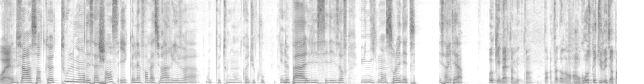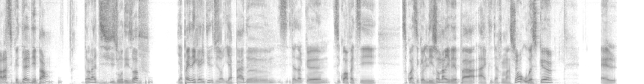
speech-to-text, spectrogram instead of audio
Ouais. De faire en sorte que tout le monde ait sa chance et que l'information arrive à un peu tout le monde quoi du coup et ne pas laisser les offres uniquement sur le net et s'arrêter là. Ok, mais attends, mais attends, attends, en, fait, en- en gros, ce que tu veux dire par là, c'est que dès le départ, dans la diffusion des offres, il n'y a pas une égalité. Il n'y a pas de. C'est-à-dire que. C'est quoi en fait C'est c'est quoi? C'est que les gens n'arrivaient pas à accéder à l'information ou est-ce que. Elle,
